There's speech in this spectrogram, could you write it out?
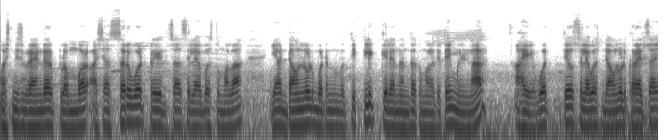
machinist grinder plumber अशा सर्व ट्रेडचा सिलेबस तुम्हाला या डाउनलोड बटनवरती क्लिक केल्यानंतर तुम्हाला तिथे मिळणार आहे व तो सिलेबस डाउनलोड करायचा आहे.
